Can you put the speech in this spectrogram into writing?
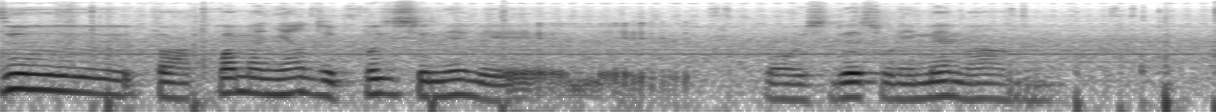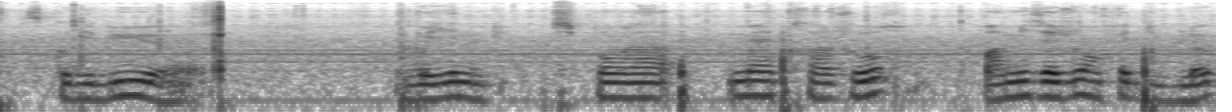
deux enfin trois manières de positionner les, les... bon ça doit être sur les mêmes hein. parce qu'au début vous voyez donc je peux la mettre à jour mise à jour en fait du bloc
